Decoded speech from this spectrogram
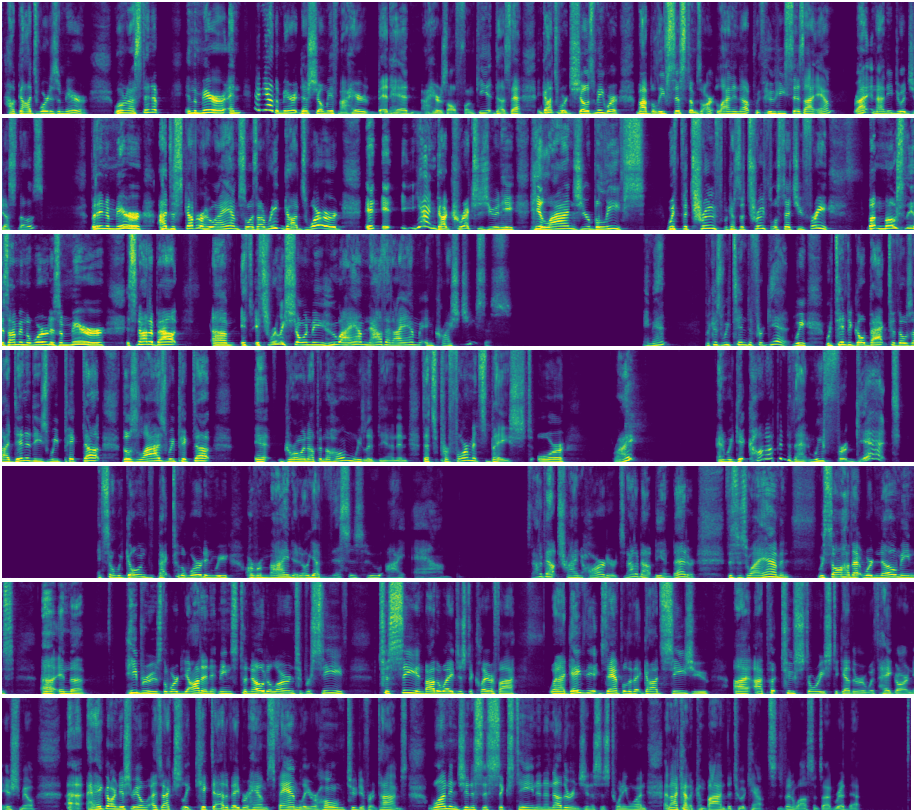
how God's word is a mirror. Well, when I stand up in the mirror, and, and yeah, the mirror, does show me if my hair, bedhead, and my hair's all funky, it does that. And God's word shows me where my belief systems aren't lining up with who he says I am, right? And I need to adjust those. But in a mirror, I discover who I am. So as I read God's word, it, it yeah, and God corrects you and he, he aligns your beliefs with the truth because the truth will set you free. But mostly as I'm in the word as a mirror, it's not about, um, it's, it's really showing me who I am now that I am in Christ Jesus. Amen? because we tend to forget. We, we tend to go back to those identities we picked up, those lies we picked up it, growing up in the home we lived in and that's performance based or, right? And we get caught up into that and we forget. And so we go back to the word and we are reminded, oh, yeah, this is who I am. It's not about trying harder. It's not about being better. This is who I am. And we saw how that word know means uh, in the Hebrews, the word yada, and it means to know, to learn, to perceive, to see. And by the way, just to clarify, when I gave the example of that God sees you, I, I put two stories together with Hagar and Ishmael. Uh, Hagar and Ishmael is actually kicked out of Abraham's family or home two different times. One in Genesis 16 and another in Genesis 21. And I kind of combined the two accounts. It's been a while since I'd read that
